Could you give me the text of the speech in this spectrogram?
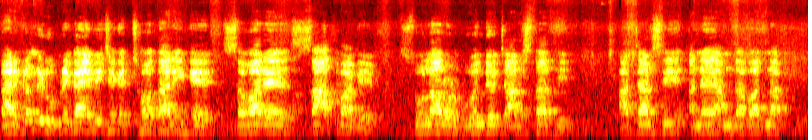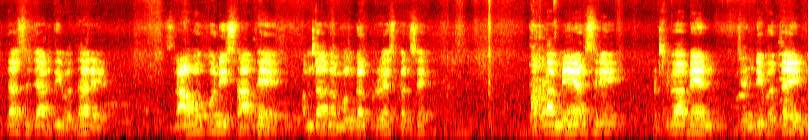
કાર્યક્રમની રૂપરેખા એવી છે કે છ તારીખે સવારે સાત વાગે સોલા રોડ ભુવનદેવ ચાર રસ્તાથી આચારશ્રી અને અમદાવાદના દસ હજારથી વધારે શ્રાવકોની સાથે અમદાવાદનો મંગલ પ્રવેશ કરશે. આપણા મેયરશ્રી પ્રતિભાબેન ઝંડી બતાવી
